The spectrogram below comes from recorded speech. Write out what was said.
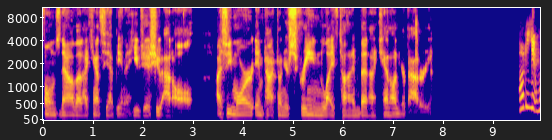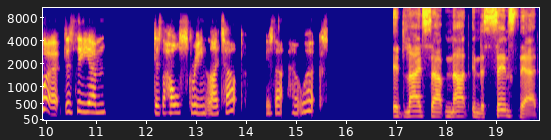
phones now that I can't see that being a huge issue at all. I see more impact on your screen lifetime than I can on your battery. How does it work? Does the um does the whole screen light up? Is that how it works? It lights up not in the sense that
